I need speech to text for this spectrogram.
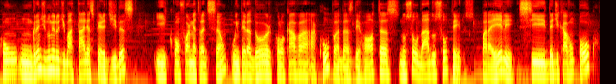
com um grande número de batalhas perdidas, e conforme a tradição, o imperador colocava a culpa das derrotas nos soldados solteiros. Para ele, se dedicavam pouco,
